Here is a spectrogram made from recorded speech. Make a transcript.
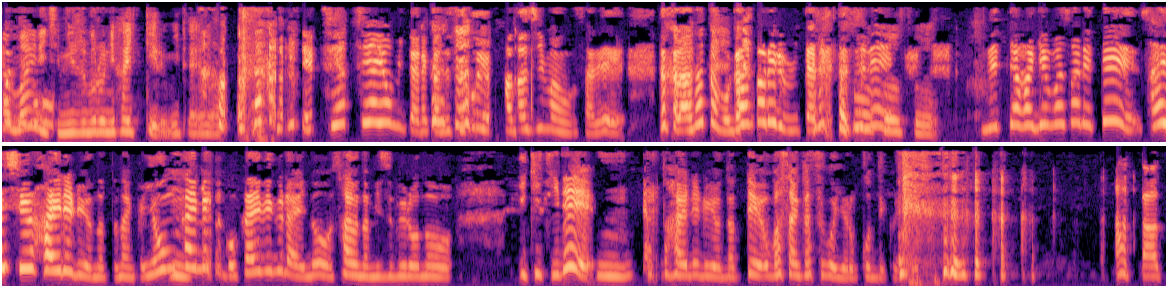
は毎日水風呂に入っているみたいな。だから見て、ツヤツヤよみたいな感じですごい肌自慢をされ、だからあなたも頑張れるみたいな感じで、そうそう。めっちゃ励まされて、最終入れるようになった。なんか4回目か5回目ぐらいのサウナ水風呂の行き来で、うん。やっと入れるようになって、おばさんがすごい喜んでくれて。あったあった。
